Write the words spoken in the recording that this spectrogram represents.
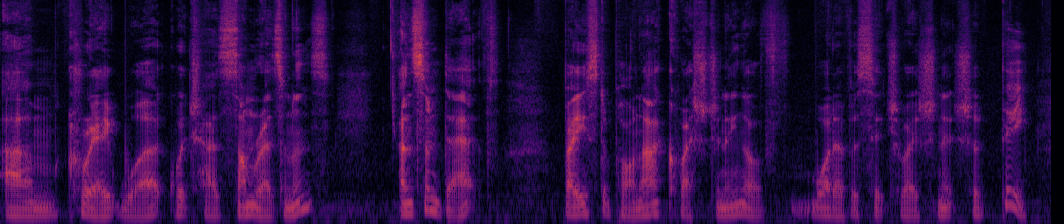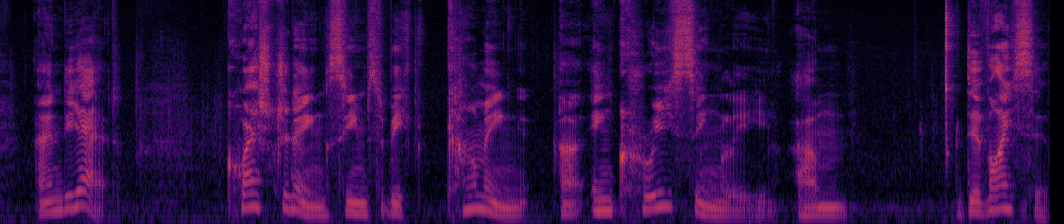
um, create work which has some resonance and some depth based upon our questioning of whatever situation it should be. And yet, questioning seems to be becoming uh, increasingly um, divisive.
